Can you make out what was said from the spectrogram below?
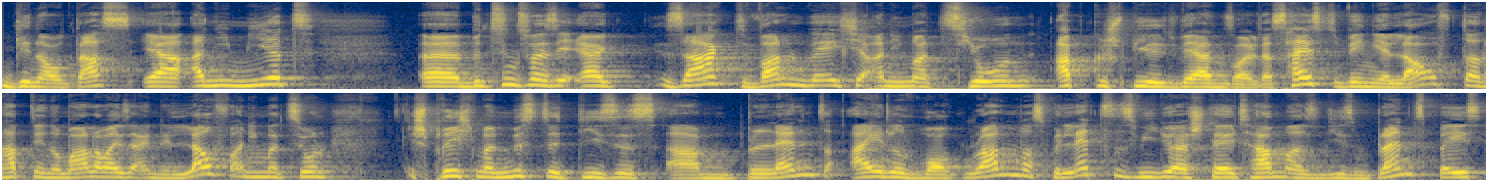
genau das. Er animiert äh, beziehungsweise er sagt, wann welche Animation abgespielt werden soll. Das heißt, wenn ihr lauft, dann habt ihr normalerweise eine Laufanimation, sprich man müsste dieses ähm, Blend Idle Walk Run, was wir letztes Video erstellt haben, also diesen Blend Space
